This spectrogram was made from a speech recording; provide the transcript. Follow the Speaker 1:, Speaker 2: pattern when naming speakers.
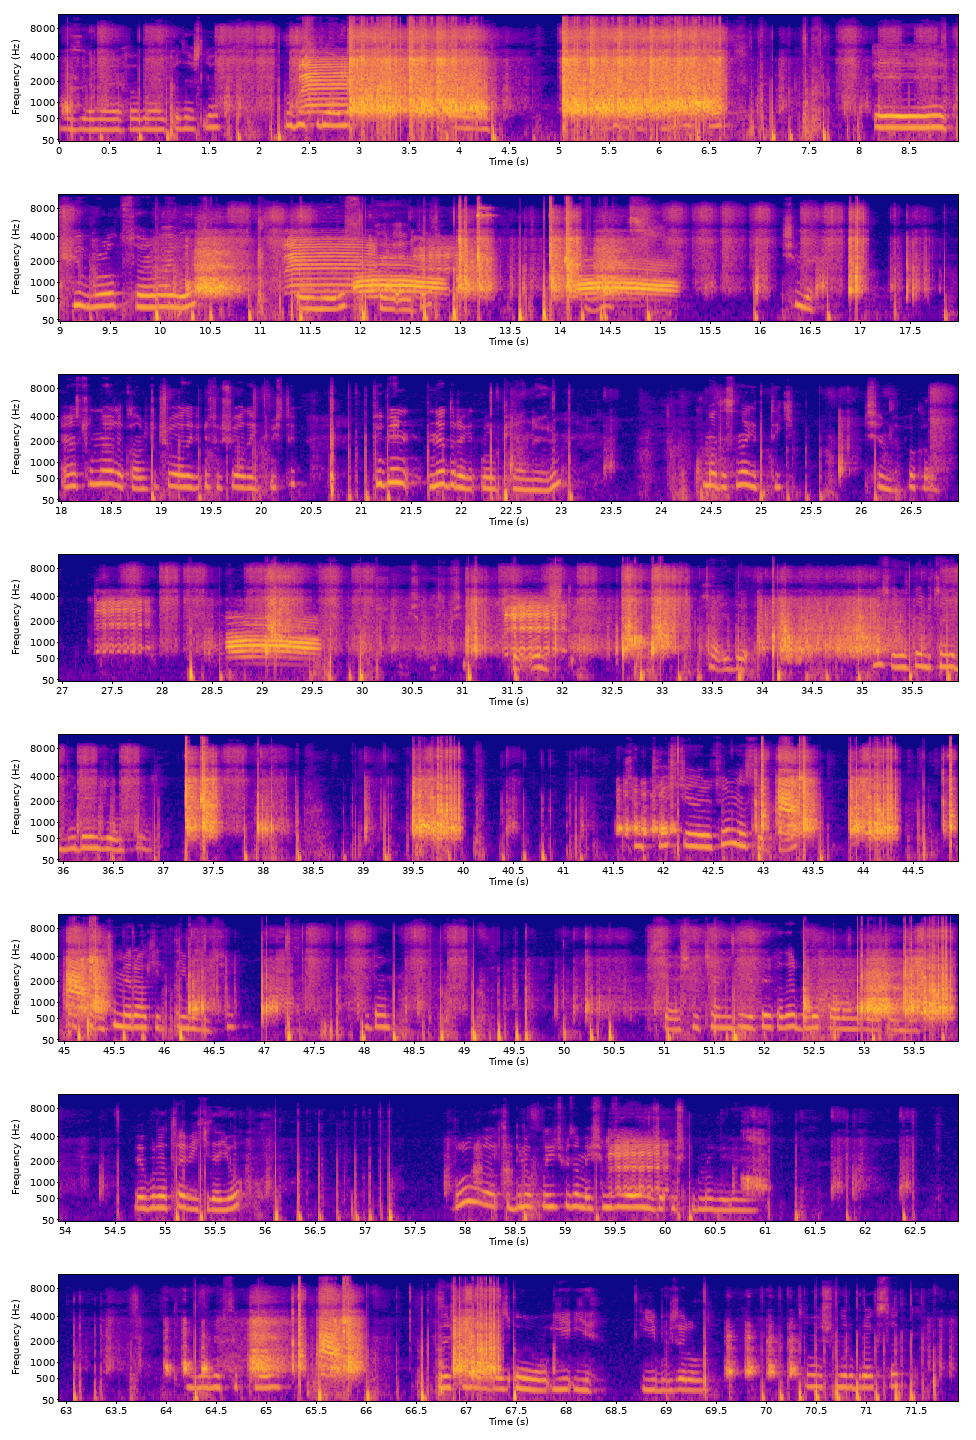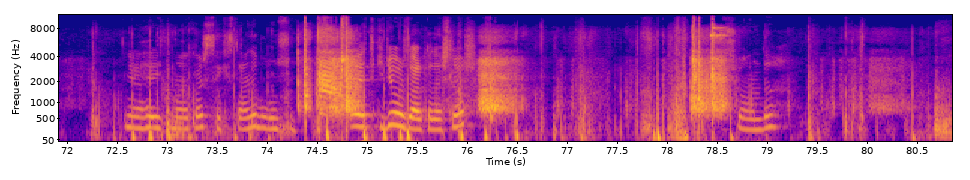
Speaker 1: Herkese merhaba arkadaşlar. Bugün sizlerle eee eee, Cube World Survival oynuyoruz PE'de. Evet. Şimdi en son nerede kalmıştık? Şu arada gitmiştik, şu arada gitmiştik. Bugün Nether'a gitmeyi planlıyorum. Kum adasına gittik. Şimdi bakalım. Şey. Al işte. Haydi. Neyse en azından bir tane buğdayımız olmuş oldu. Şimdi taş jeneratörü nasıl yapılır? Bu tabii merak ettiğimiz bir şey. Buradan yani şimdi kendimize yeteri kadar blok almamız gerekiyor. Ve burada tabii ki de yok. Buradaki blokla hiçbir zaman işimize yaramayacakmış gibime geliyor. yani. Bunların hepsi play. Hadi şunları biraz... Oo iyi iyi. İyi bu güzel oldu. O zaman şunları bıraksak. Ya her ihtimale karşı 8 tane bulunsun. Evet gidiyoruz arkadaşlar. Şu anda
